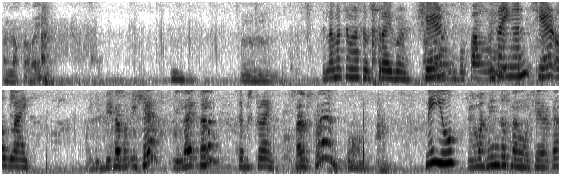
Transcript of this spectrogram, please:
Alak ka eh. Mm. Mhm. Salamat sa mga subscriber. Share. Unsa ingon? Share o like? Pwede di na ko i-share. I-like na lang. Subscribe. Subscribe. Oh. Mayu. So mas nindot nang share ka.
